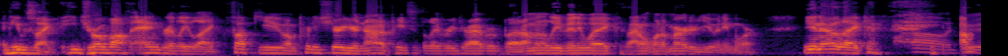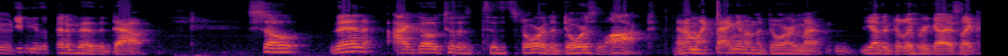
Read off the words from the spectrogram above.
And he was like, he drove off angrily, like, "Fuck you! I'm pretty sure you're not a pizza delivery driver, but I'm gonna leave anyway because I don't want to murder you anymore." You know, like, Oh, I'm gonna give you the benefit of the doubt. So then I go to the to the store. The door's locked, and I'm like banging on the door, and my the other delivery guy's like,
